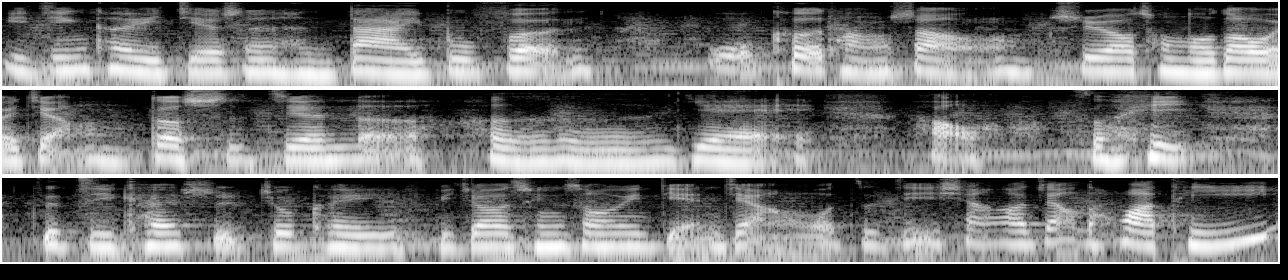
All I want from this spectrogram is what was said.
已经可以节省很大一部分我课堂上需要从头到尾讲的时间了，呵呵耶。好，所以自己开始就可以比较轻松一点讲我自己想要讲的话题。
